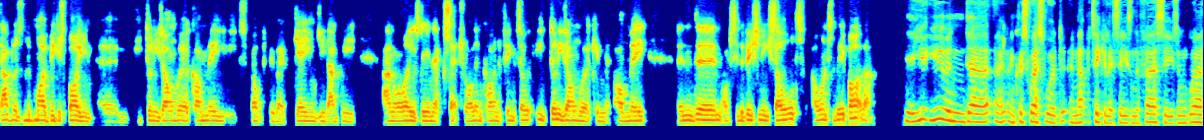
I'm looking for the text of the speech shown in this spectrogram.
that was my biggest buying. Um, he'd done his own work on me. He spoke to me about games. He'd had me analysed in, etc. All them kind of things. So he'd done his own work in, on me, and um, obviously the vision he sold, I wanted to be a part of that. Yeah, you, you and uh, and Chris Westwood in that particular season, the first season, were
